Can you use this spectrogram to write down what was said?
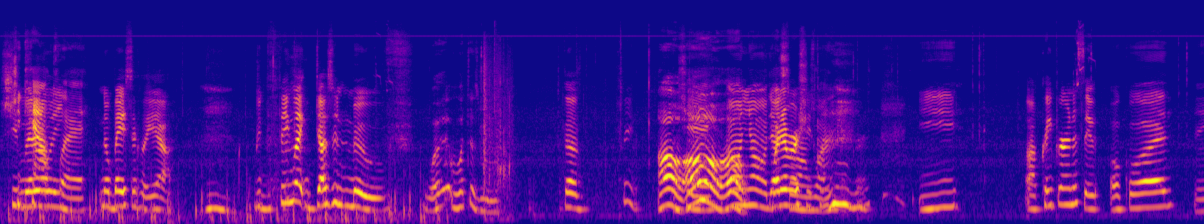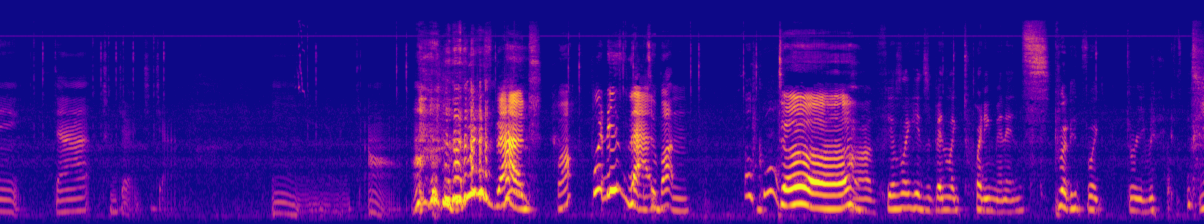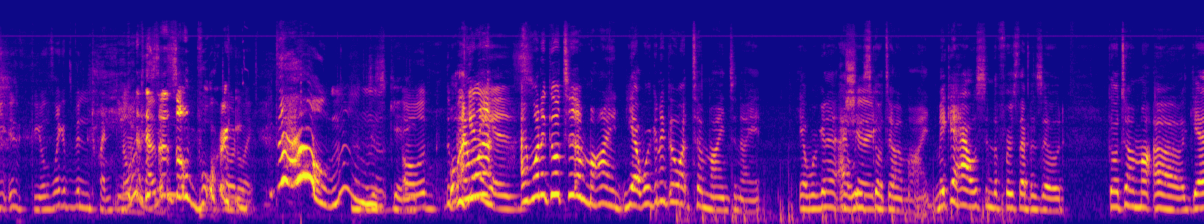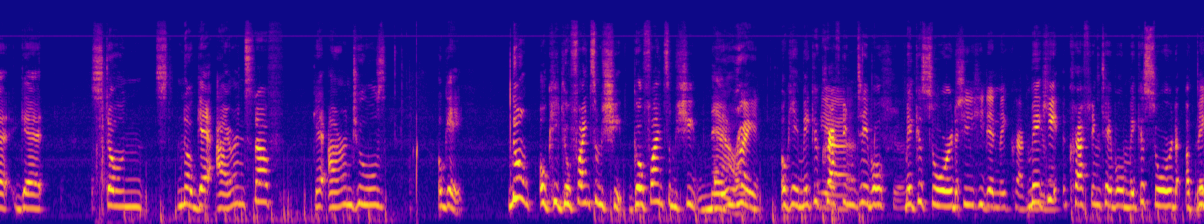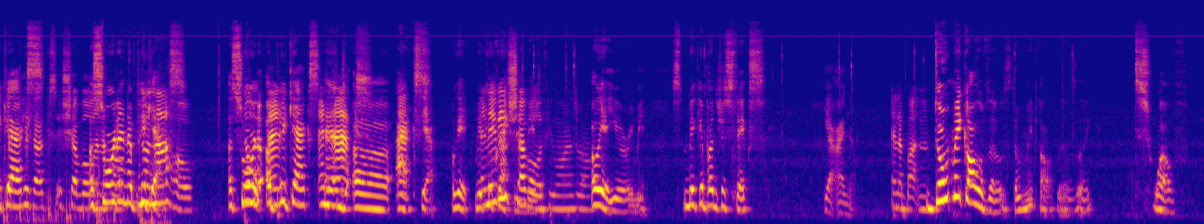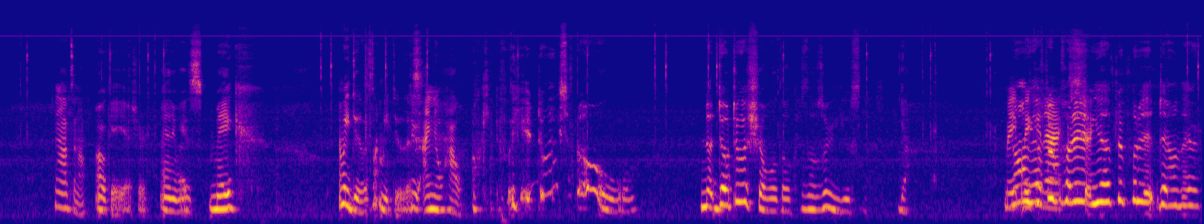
She, She literally can't play. no, basically yeah. the thing like doesn't move. What? What does move? The thing. Oh, Okay. oh, oh. no, that's Whatever she's one. playing. E Uh, creeper in a suit. awkward. eh, That to that that. E, aw. what is that? What? What is that? It's a button. oh, cool. Duh. Uh, feels like it's been like 20 minutes, but it's like three minutes. It feels like it's been 20 No, minutes. this is so boring. Totally. What the hell? Mm. Just kidding. Oh, the Well, I beginning wanna- is. I want to go to a mine. Yeah, we're gonna go to a mine tonight. Yeah, we're gonna at least go to a mine. Make a house in the first episode. Go to a mi- uh get get stone s- no get iron stuff. Get iron tools. Okay. No, okay, go find some sheep. Go find some sheep now. Right. Okay, make a Yeah, crafting table. sure. Make a sword. She, he did make crafting Make table. a crafting table. Make a sword. A Make a pickaxe. pickaxe, a shovel, a sword and a No, not pickaxe. a hoe. A sword, No, a and- pickaxe, and and, an axe. uh, axe. Axe. Yeah. Okay. Make and maybe a shovel table. if you want as well. Oh yeah, you already made. Make a bunch of sticks. Yeah, I know. And a button. Don't make all of those. Don't make all of those. Like twelve. No, that's enough. Okay, yeah, sure. Anyways, make. Let me do this. Let me do this. Dude, I know how. okay, but you're doing slow. No, don't do a shovel though, because those are useless. Make, no, make you have to axe. put it. You have to put it down there.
